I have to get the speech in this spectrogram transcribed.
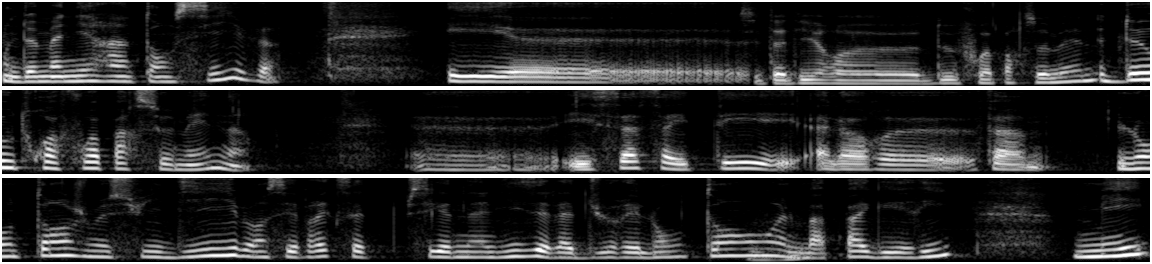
de manière intensive. Et euh, C'est-à-dire euh, deux fois par semaine? Deux ou trois fois par semaine. Euh, et ça, ça a été. Alors, enfin, longtemps, je me suis dit, bon, c'est vrai que cette psychanalyse, elle a duré longtemps, elle ne mhm. m'a pas guérie, mais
